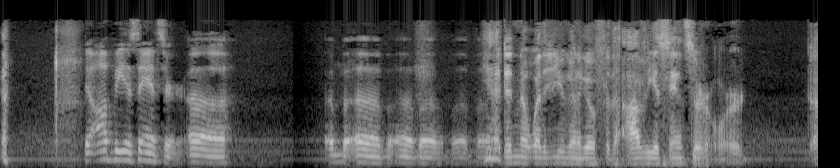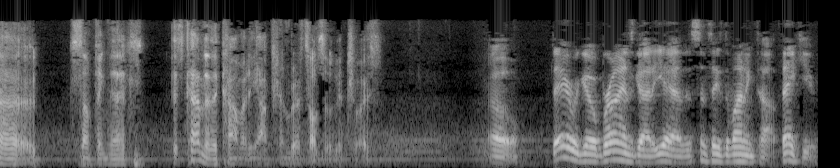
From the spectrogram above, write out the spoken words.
the obvious answer. Uh. Uh, uh, uh, uh, Yeah, I didn't know whether you were going to go for the obvious answer or uh, something that's kind of the comedy option, but it's also a good choice. Oh, there we go. Brian's got it. Yeah, the Sensei's Divining Top. Thank you.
